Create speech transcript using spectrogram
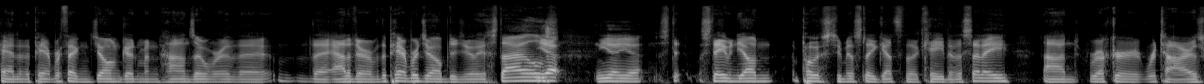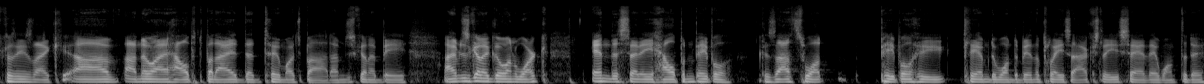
head of the paper thing. John Goodman hands over the the editor of the paper job to Julia Stiles. Yeah, yeah, yeah. St- Stephen Yeun posthumously gets the key to the city, and Rooker retires because he's like, uh, "I know I helped, but I did too much bad. I'm just gonna be, I'm just gonna go and work in the city helping people because that's what people who claim to want to be in the police actually say they want to do."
